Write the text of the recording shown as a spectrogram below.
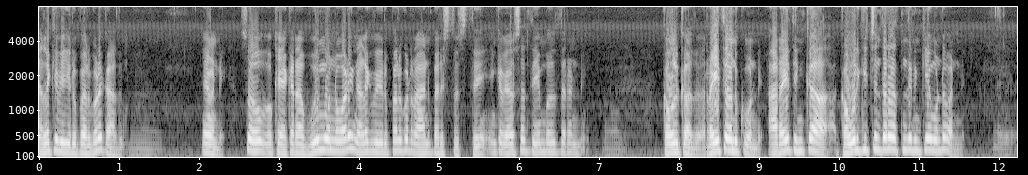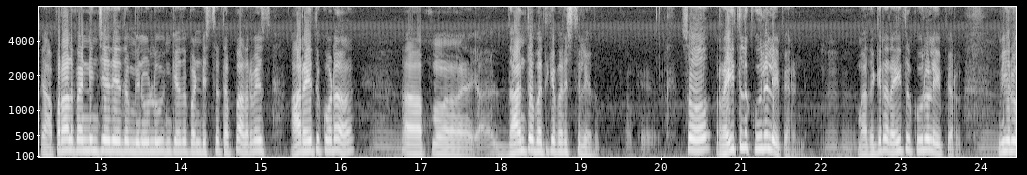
నెలకి వెయ్యి రూపాయలు కూడా కాదు. ఏమండి? సో ఒక ఎకరా భూమి ఉన్నవాడికి నెలకి వెయ్యి రూపాయలు కూడా రాని పరిస్థితి వస్తే ఇంకా వ్యవసాయంతో ఏం బతుకుతారండి? కౌలు కాదు. రైతు అనుకోండి. ఆ రైతు ఇంకా కౌలుకి ఇచ్చిన తర్వాత ఇంకా ఉండవండి. అపరాలు పండించేది ఏదో మినువులు ఇంకేదో పండిస్తే తప్ప అదర్వైజ్ ఆ రైతు కూడా దాంతో బతికే పరిస్థితి లేదు. సో రైతులు కూలీలు అయిపోయారండి. మా దగ్గర రైతులు కూలీలు అయిపోయారు. మీరు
